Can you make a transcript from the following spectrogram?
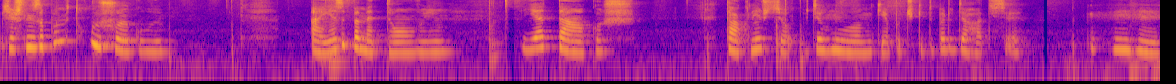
я ж не запам'ятовую, що я коли. А я запам'ятовую. Я також. Так, ну все, вдягнула вам кепочки, тепер вдягатися. Угу.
